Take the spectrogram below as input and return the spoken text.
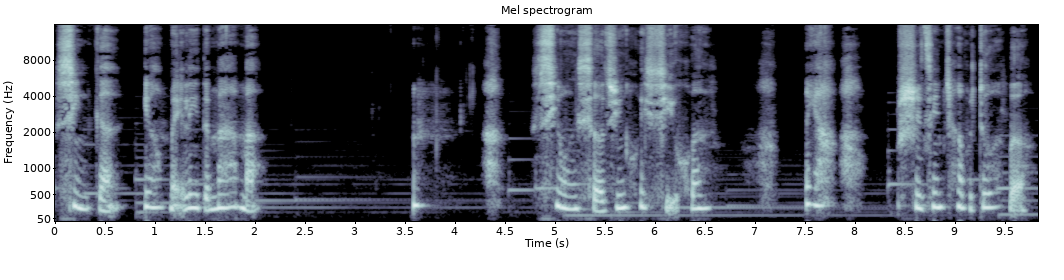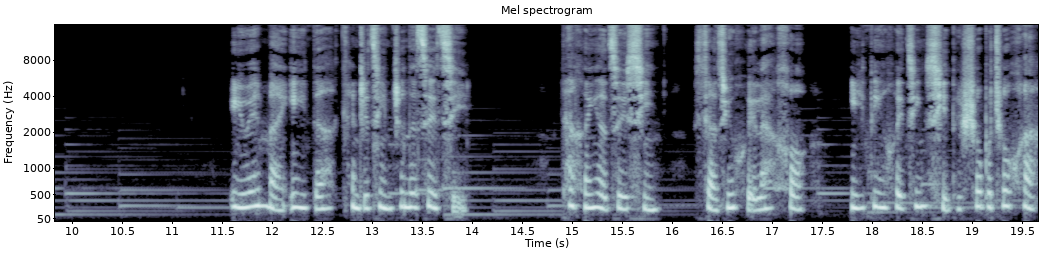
性感又美丽的妈妈。嗯，希望小军会喜欢。哎呀，时间差不多了。雨薇满意的看着镜中的自己，她很有自信，小军回来后一定会惊喜的说不出话。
